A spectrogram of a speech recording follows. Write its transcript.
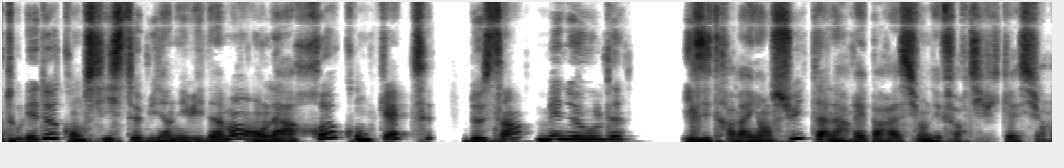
à tous les deux consiste bien évidemment en la reconquête de Saint-Ménéhould. Ils y travaillent ensuite à la réparation des fortifications.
